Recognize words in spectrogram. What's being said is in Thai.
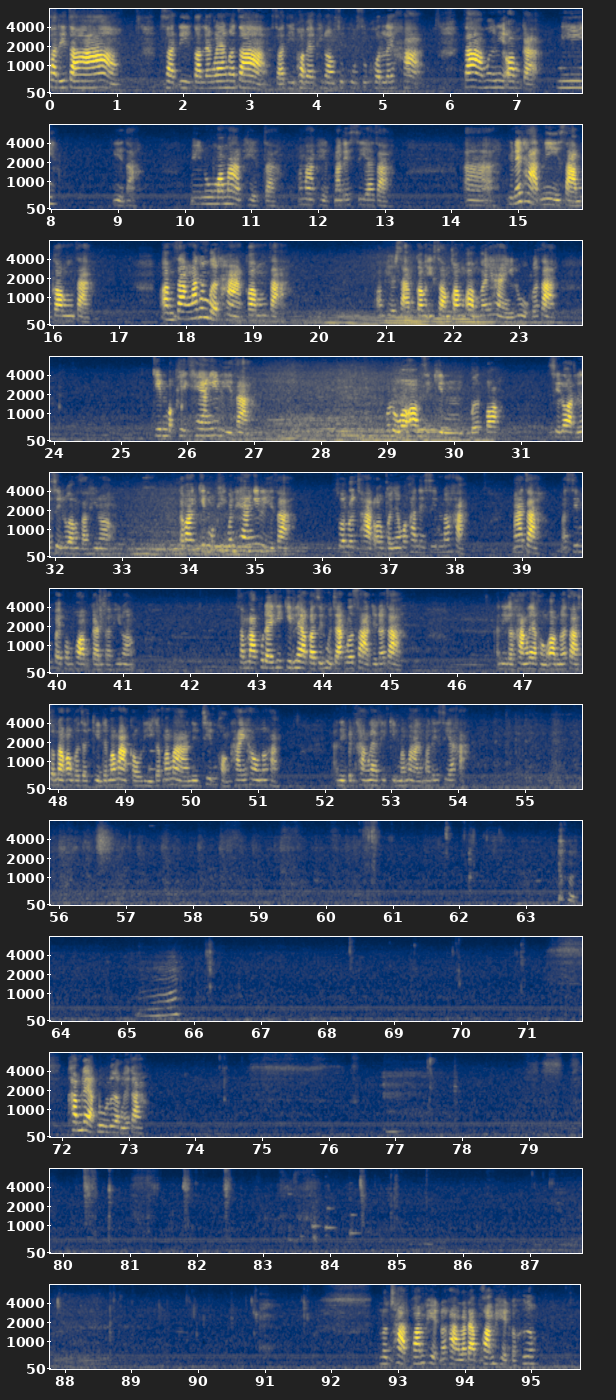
สวัสดีจ้า สวัสดีตอนแรงๆนะจ้า สวัสดีพ่อแม่พี่น้องสุขุสุขคนเลยค่ะ จ้า มือนี้อ้อมกะ มีนี่จ้ะเมนูมาม่าเผ็ดจ้ะมาม่าเผ็ดมาเลเซียจ้ะอ่า อยู่ในถาดนี่สามกองจ้ะอ้อมสั่งมาทั้งเบิดหากองจ้ะอ้อมเผ็ดสามกองอีกสองกองอ้อมไว้ให้ลูกแล้วจ้ะกินบักพริกแห้งอีหลีจ้ะ บ่รู้ว่าออมสิกินเบิร์ดบ่สิรอดหรือสิลวงจ้ะพี่น้อง แต่ว่ากินหมกพริกมันแห้งอีหลีจ้ะ ส่วนรสชาติออมก็ยังบ่คันได้ซิมเนาะค่ะ มาจ้ะ มาซิมไปพร้อมๆกันจ้ะพี่น้องสำหรับผู้ใดที่กินแล้วก็สิหูจักรสชาติอยู่เนาะจ้ะ อันนี้ก็ครั้งแรกของออมเนาะจ้ะ ส่วนมากออมก็จะกินแต่มาม่าเกาหลีกับมาม่านิชชินของไทยเฮาเนาะค่ะ อันนี้เป็นครั้งแรกที่กินมาม่ามาเลเซียค่ะ อืม คำแรกรู้เรื่องเลยจ้ะรสชาติความเผ็ดนะคะ ระดับความเผ็ดก็คือ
